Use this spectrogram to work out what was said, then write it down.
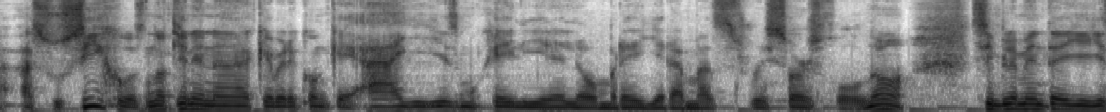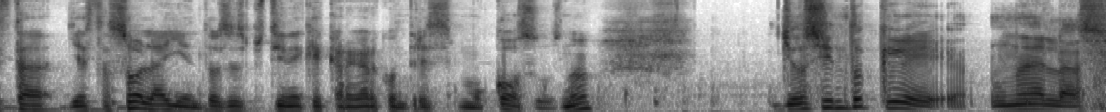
a, sus hijos, no tiene nada que ver con que, ay, ella es mujer y el hombre y era más resourceful, no, simplemente ella ya está, ya está sola y entonces pues tiene que cargar con tres mocosos, ¿no? Yo siento que una de las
